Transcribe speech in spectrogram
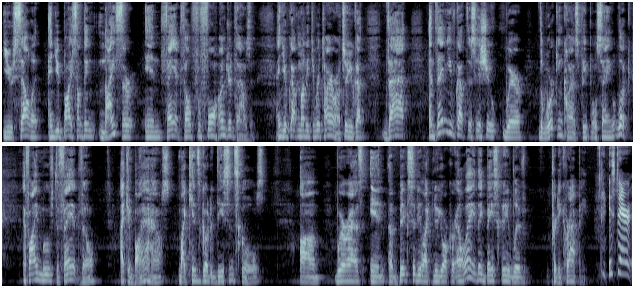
You sell it and you buy something nicer in Fayetteville for 400,000 and you've got money to retire on. So you've got that. And then you've got this issue where the working class people saying, look, if I move to Fayetteville, I can buy a house. My kids go to decent schools. Um, whereas in a big city like New York or LA, they basically live pretty crappy. Is there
